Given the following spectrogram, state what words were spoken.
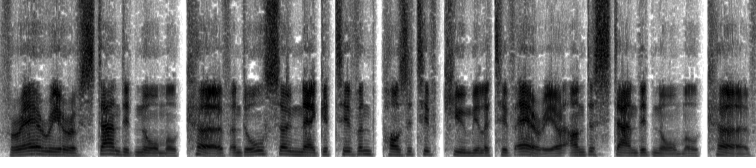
for area of standard normal curve and also negative and positive cumulative area under standard normal curve.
